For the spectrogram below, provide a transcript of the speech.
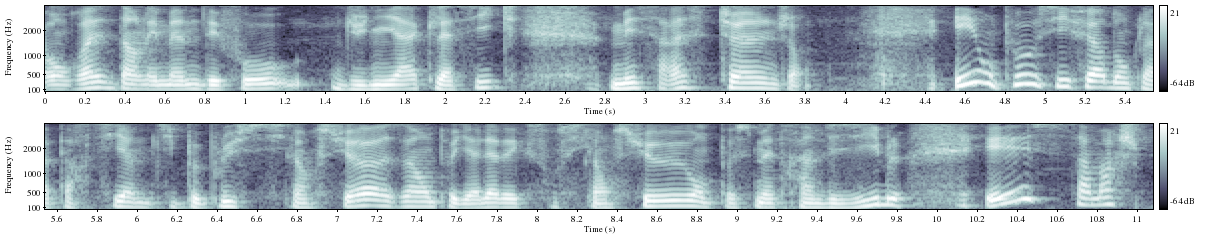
on reste dans les mêmes défauts du NIA classique, mais ça reste challengeant. Et on peut aussi faire donc la partie un petit peu plus silencieuse, hein. on peut y aller avec son silencieux, on peut se mettre invisible, et ça marche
